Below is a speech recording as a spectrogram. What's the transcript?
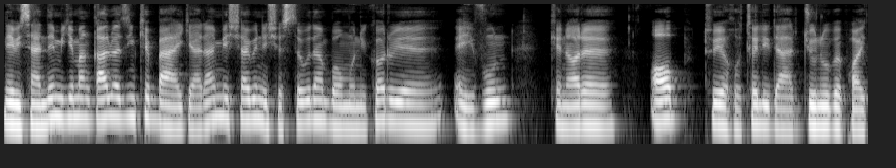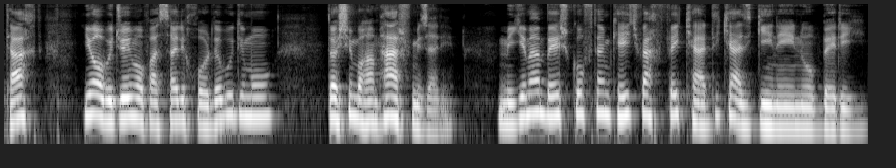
نویسنده میگه من قبل از اینکه برگردم یه شبی نشسته بودم با مونیکا روی ایوون کنار آب توی هتلی در جنوب پایتخت. یه آبجوی مفصلی خورده بودیم و داشتیم با هم حرف می‌زدیم. میگه من بهش گفتم که هیچ وقت فکر کردی که از گینه نو بری.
